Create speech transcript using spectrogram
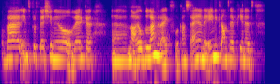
waar interprofessioneel werken uh, nou, heel belangrijk voor kan zijn. Aan de ene kant heb je het,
